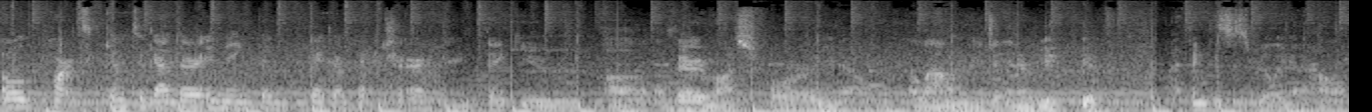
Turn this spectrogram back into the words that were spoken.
all parts come together and make the bigger picture. Thank you uh, very much for you know allowing me to interview you. I think this is really going to help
